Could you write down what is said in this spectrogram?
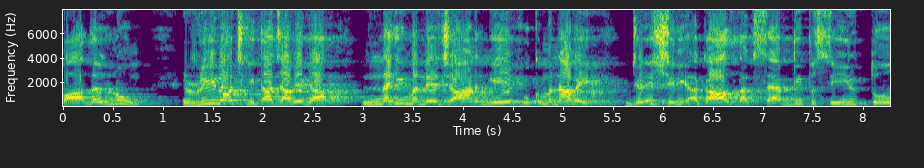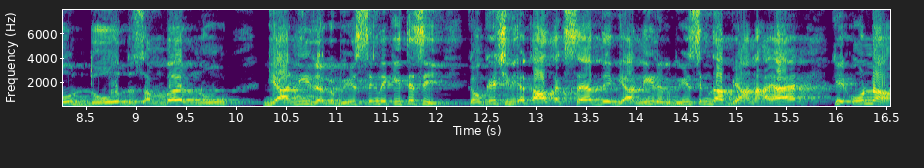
ਬਾਦਲ ਨੂੰ ਰੀਲਾਂਚ ਕੀਤਾ ਜਾਵੇਗਾ। ਨਹੀਂ ਮੰਨੇ ਜਾਣਗੇ ਹੁਕਮਨਾਮੇ, ਜਿਹੜੇ ਸ੍ਰੀ ਅਕਾਲ ਤਖਤ ਸਾਹਿਬ ਦੀ ਤਸੀਲ ਤੋਂ 2 ਦਸੰਬਰ ਨੂੰ ਗਿਆਨੀ ਰਗਵੀਰ ਸਿੰਘ ਨੇ ਕੀਤੇ ਸੀ। ਕਿਉਂਕਿ ਸ੍ਰੀ ਅਕਾਲ ਤਖਤ ਸਾਹਿਬ ਦੇ ਗਿਆਨੀ ਰਗਵੀਰ ਸਿੰਘ ਦਾ ਬਿਆਨ ਆਇਆ ਹੈ ਕਿ ਉਹਨਾਂ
